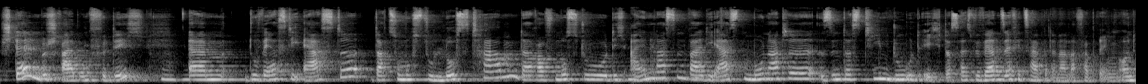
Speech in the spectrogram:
Stellenbeschreibung für dich. Mhm. Ähm, du wärst die Erste. Dazu musst du Lust haben. Darauf musst du dich einlassen, weil die ersten Monate sind das Team du und ich. Das heißt, wir werden sehr viel Zeit miteinander verbringen. Und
